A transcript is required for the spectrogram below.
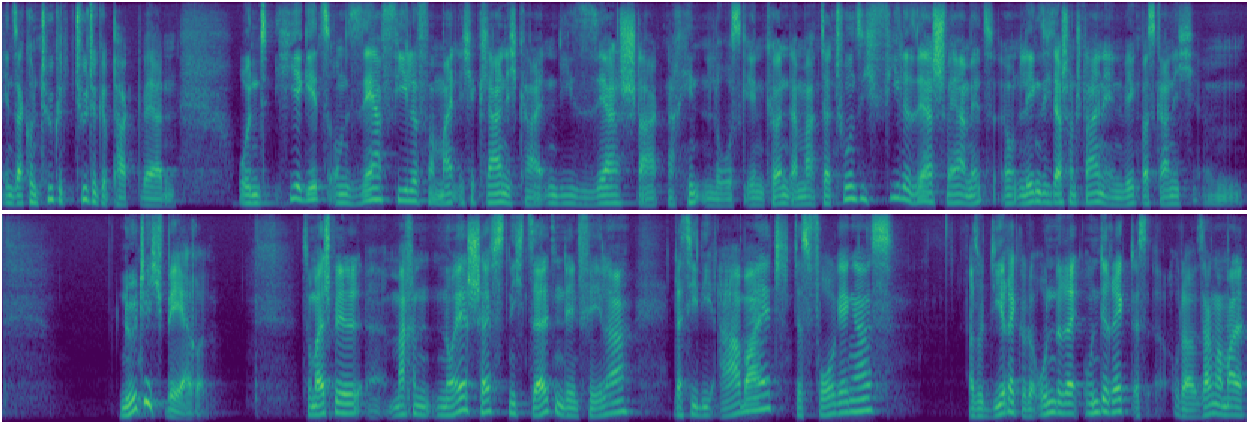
in Sack und Tüte gepackt werden. Und hier geht es um sehr viele vermeintliche Kleinigkeiten, die sehr stark nach hinten losgehen können. Da, da, tun sich viele sehr schwer mit und legen sich da schon Steine in den Weg, was gar nicht ähm, nötig wäre. Zum Beispiel äh, machen neue Chefs nicht selten den Fehler, dass sie die Arbeit des Vorgängers, also direkt oder indirekt, oder sagen wir mal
